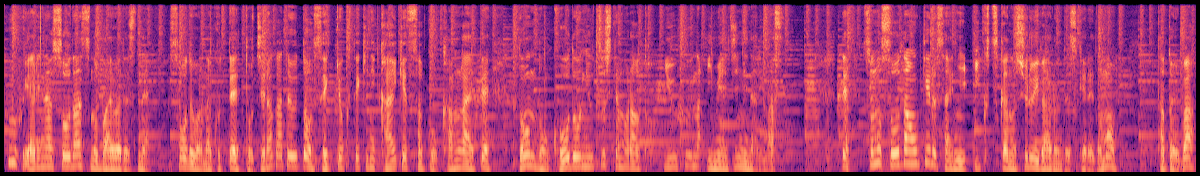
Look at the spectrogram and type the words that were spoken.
夫婦やり直し相談室の場合はですねそうではなくてどちらかというと積極的に解決策を考えてどんどん行動に移してもらうというふうなイメージになります。でその相談を受ける際にいくつかの種類があるんですけれども例えば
